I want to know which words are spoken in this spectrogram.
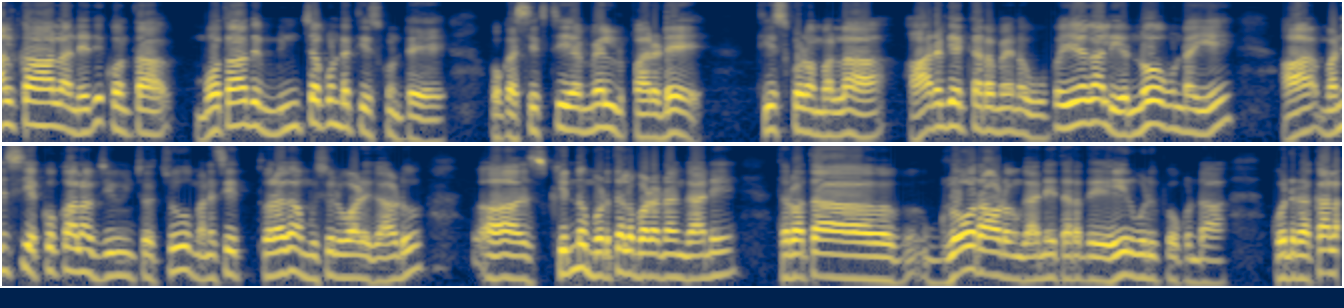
ఆల్కహాల్ అనేది కొంత మోతాదు మించకుండా తీసుకుంటే ఒక సిక్స్టీ ఎంఎల్ పర్ డే తీసుకోవడం వల్ల ఆరోగ్యకరమైన ఉపయోగాలు ఎన్నో ఉన్నాయి. ఆ మనిషి ఎక్కువ కాలం జీవించవచ్చు మనిషి త్వరగా ముసలివాడు కాడు. స్కిన్ ముడతలు పడడం కానీ తర్వాత గ్లో రావడం కానీ తర్వాత ఎయిర్ ఊడిపోకుండా కొన్ని రకాల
